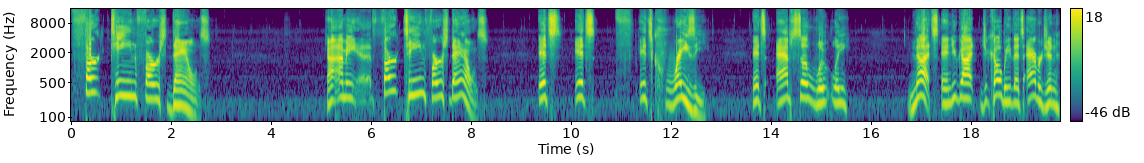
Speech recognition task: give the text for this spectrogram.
13 first downs. I mean, uh, 13 first downs. It's it's it's crazy. It's absolutely nuts. And you got Jakobi that's averaging,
